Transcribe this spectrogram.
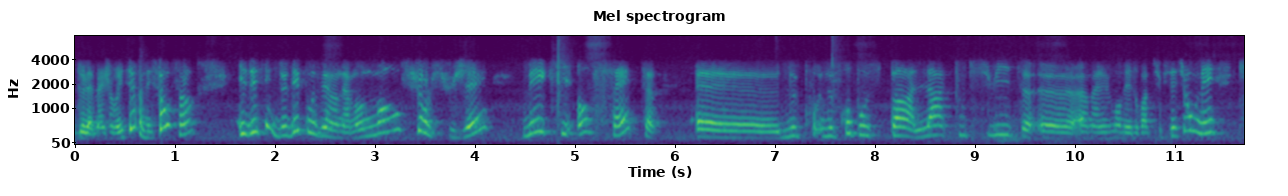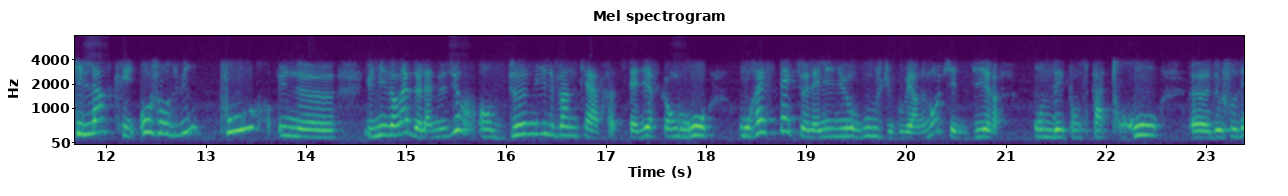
de, la majorité Renaissance. Hein. Ils décident de déposer un amendement sur le sujet, mais qui en fait ne, ne, propose pas là tout de suite un allègement des droits de succession, mais qui l'inscrit aujourd'hui pour une, une mise en œuvre de la mesure en 2024. C'est-à-dire qu'en gros, on respecte la ligne rouge du gouvernement, qui est de dire on ne dépense pas trop euh, de choses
